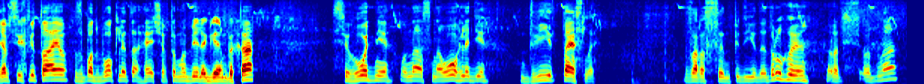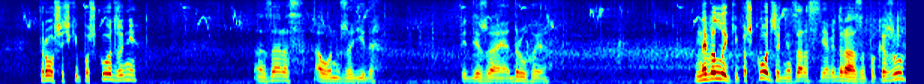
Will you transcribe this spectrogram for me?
Я всіх вітаю з Бадбокліта, геч автомобіля ГМБХ. Сьогодні у нас на огляді дві Тесли. Зараз син під'їде другою. Ось одна. Трошечки пошкоджені. А зараз, а он вже їде. Під'їжджає другою. Невеликі пошкодження. Зараз я відразу покажу.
